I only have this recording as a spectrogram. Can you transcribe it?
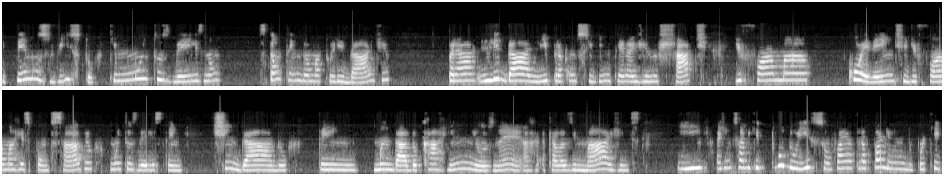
e temos visto que muitos deles não estão tendo a maturidade para lidar ali, para conseguir interagir no chat de forma coerente, de forma responsável. Muitos deles têm xingado, têm mandado carrinhos, né, aquelas imagens. E a gente sabe que tudo isso vai atrapalhando, porque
